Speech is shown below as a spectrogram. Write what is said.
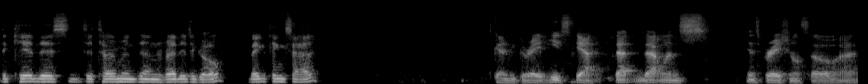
The kid is determined and ready to go. Big things ahead. It's gonna be great. He's yeah, that that one's inspirational. So uh,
